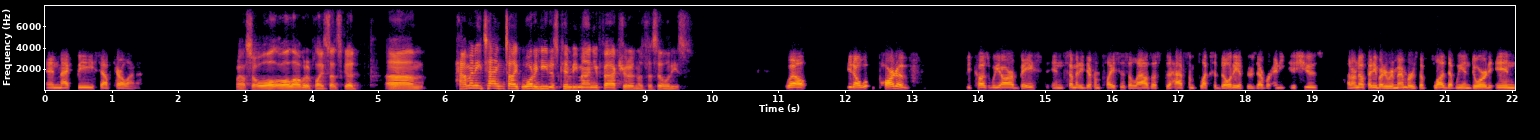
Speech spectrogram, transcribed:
and McBee, South Carolina. Well, so all, all over the place. That's good. Yeah. Um, how many tank type water heaters can be manufactured in the facilities? Well, you know, part of because we are based in so many different places allows us to have some flexibility if there's ever any issues I don't know if anybody remembers the flood that we endured in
